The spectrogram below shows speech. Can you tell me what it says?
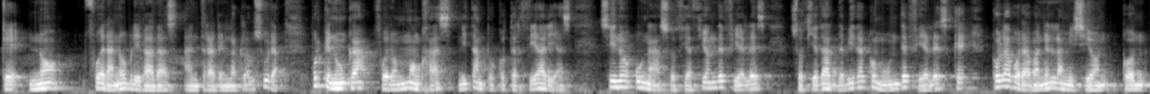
que no fueran obligadas a entrar en la clausura, porque nunca fueron monjas ni tampoco terciarias, sino una asociación de fieles, sociedad de vida común de fieles que colaboraban en la misión con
